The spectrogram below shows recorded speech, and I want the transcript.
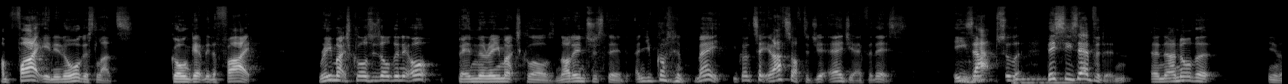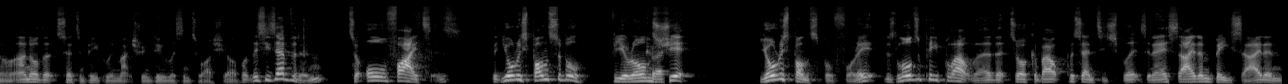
I'm fighting in August, lads. Go and get me the fight. Rematch clause is holding it up. Bin the rematch clause. Not interested. And you've got to, mate, you've got to take your hats off to AJ for this. He's mm-hmm. absolutely. This is evident, and I know that you know, I know that certain people in Matchroom do listen to our show, but this is evident to all fighters that you're responsible for your own Correct. shit. You're responsible for it. There's loads of people out there that talk about percentage splits and A side and B side and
